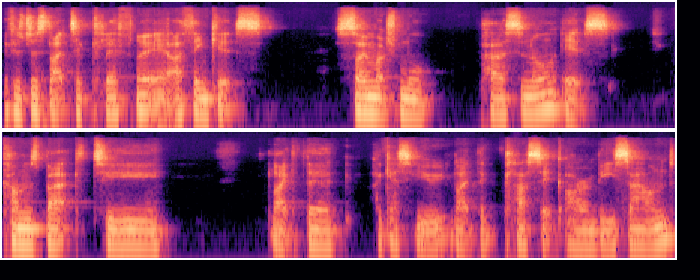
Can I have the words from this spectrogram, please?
if it's just like to cliff note it, I think it's so much more personal. It's comes back to like the, I guess if you like the classic R and B sound.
